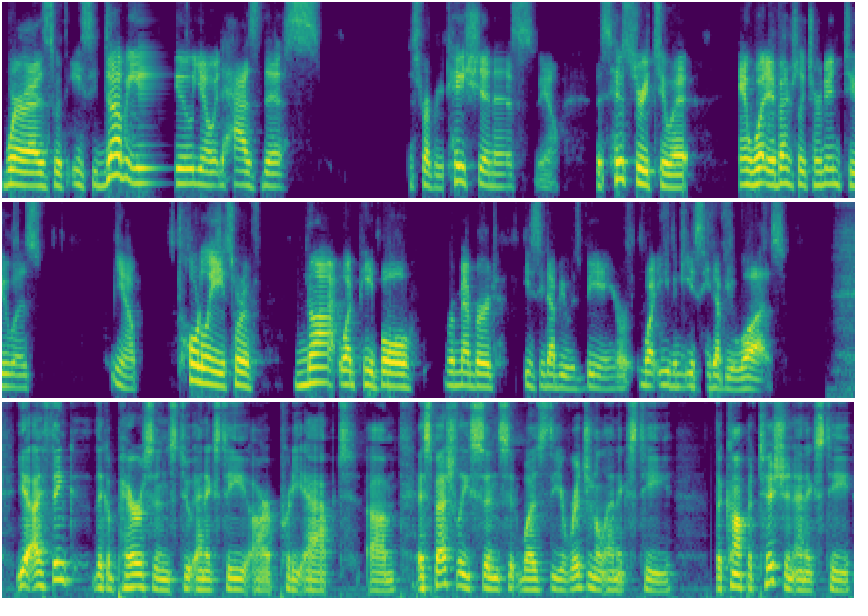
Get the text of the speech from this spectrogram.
Whereas with ECW, you know, it has this this reputation, this you know, this history to it, and what it eventually turned into was, you know, totally sort of not what people remembered ECW as being, or what even ECW was. Yeah, I think the comparisons to NXT are pretty apt, um, especially since it was the original NXT the competition NXT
